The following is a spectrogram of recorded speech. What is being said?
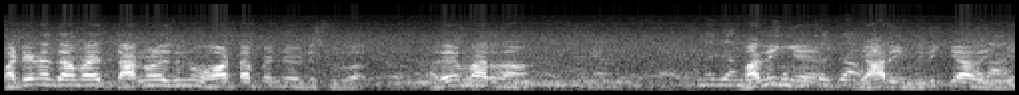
பட்டினத்தாமரை தன்வயசுன்னு ஓட்டா பெண்ணு விட்டு சொல்லுவார். அதே மாதிரி தான் மதிங்க யாரையும் மிதிக்காதீங்க.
